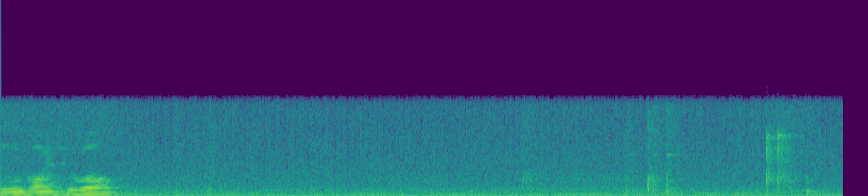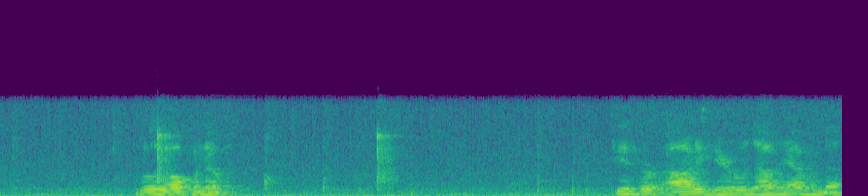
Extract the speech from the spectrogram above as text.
Isn't going too well. Really hoping to get her out of here without having to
